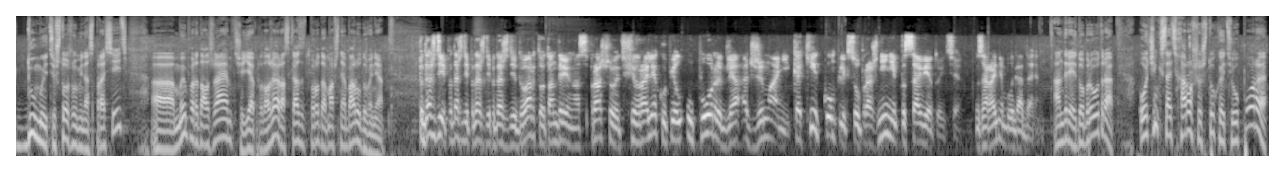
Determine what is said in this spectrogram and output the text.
думаете, что же у меня спросить, а, мы продолжаем, я продолжаю рассказывать про домашнее оборудование. Подожди, подожди, подожди, подожди, Эдуард. Вот Андрей у нас спрашивает. В феврале купил упоры для отжиманий. Какие комплексы упражнений посоветуете? Заранее благодарен. Андрей, доброе утро. Очень, кстати, хорошая штука эти упоры.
